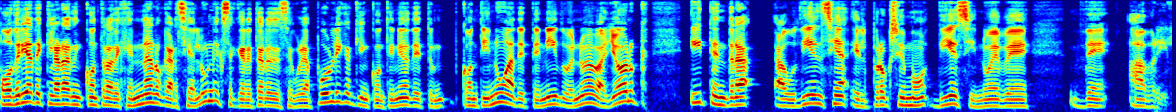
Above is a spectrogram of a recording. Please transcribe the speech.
podría declarar en contra de Genaro García Luna, exsecretario de Seguridad Pública, quien continúa, detenido en Nueva York y tendrá audiencia el próximo 19 de abril.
